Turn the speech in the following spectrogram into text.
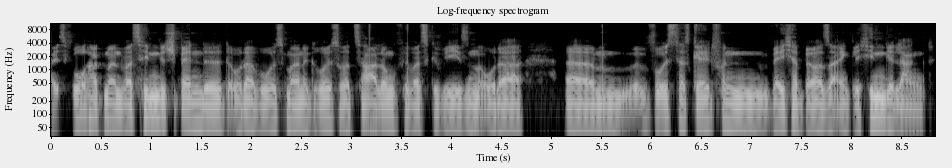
weiß, wo hat man was hingespendet oder wo ist mal eine größere Zahlung für was gewesen oder ähm, wo ist das Geld von welcher Börse eigentlich hingelangt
